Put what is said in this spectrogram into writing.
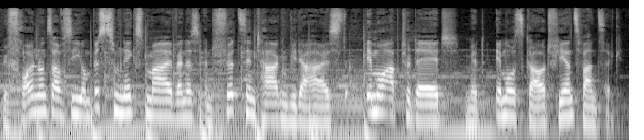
Wir freuen uns auf Sie und bis zum nächsten Mal, wenn es in 14 Tagen wieder heißt Immo Up to Date mit Immo Scout 24.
